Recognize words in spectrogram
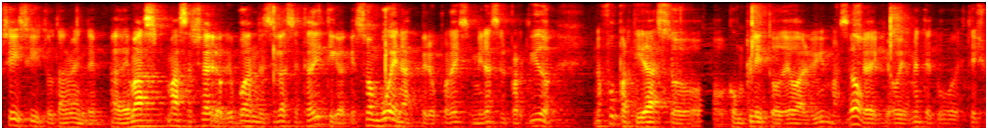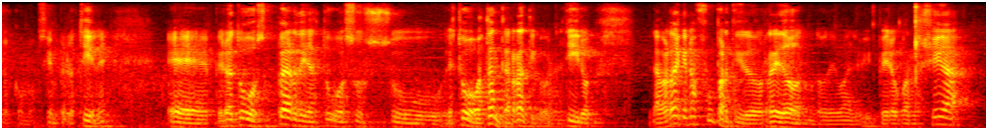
Sí, sí, totalmente. Además, más allá de lo que puedan decir las estadísticas, que son buenas, pero por ahí si mirás el partido, no fue partidazo completo de Balbi, más No. allá de que obviamente tuvo destellos como siempre los tiene, eh, pero tuvo sus pérdidas, tuvo su, su- estuvo bastante errático en el tiro. La verdad que no fue un partido redondo de Balbi, pero cuando llega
